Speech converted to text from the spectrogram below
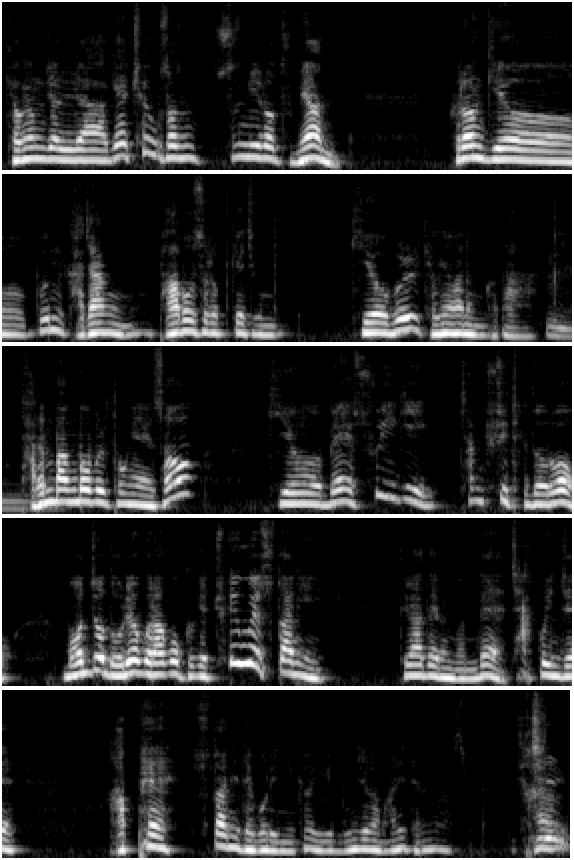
경영 전략의 최우선 순위로 두면 그런 기업은 가장 바보스럽게 지금 기업을 경영하는 거다. 음. 다른 방법을 통해서 기업의 수익이 창출이 되도록 먼저 노력을 하고 그게 최후의 수단이 돼야 되는 건데 자꾸 이제 앞에 수단이 돼버리니까 이게 문제가 많이 되는 것 같습니다. 한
